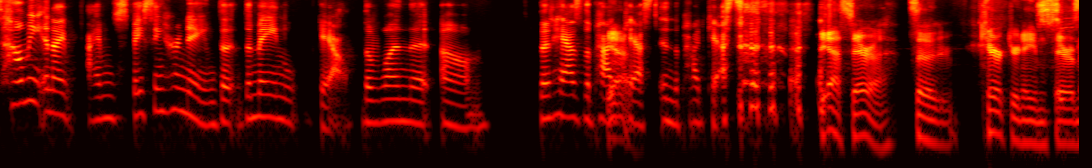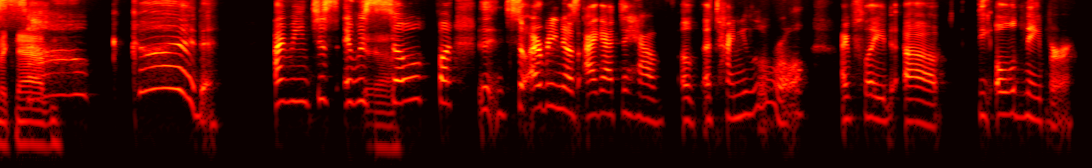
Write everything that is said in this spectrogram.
tell me, and I I'm spacing her name, the the main gal, the one that um that has the Yeah. podcast in the podcast. yeah sarah so character name sarah She's mcnabb So good. I mean, just it was Yeah. so fun. Uh, So everybody knows I got to have a, a tiny little role. I played uh the old neighbor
